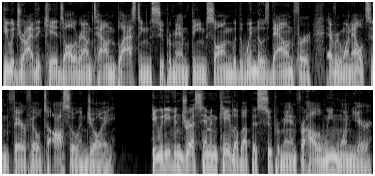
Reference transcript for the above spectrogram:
He would drive the kids all around town blasting the Superman theme song with the windows down for everyone else in Fairfield to also enjoy. He would even dress him and Caleb up as Superman for Halloween one year,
